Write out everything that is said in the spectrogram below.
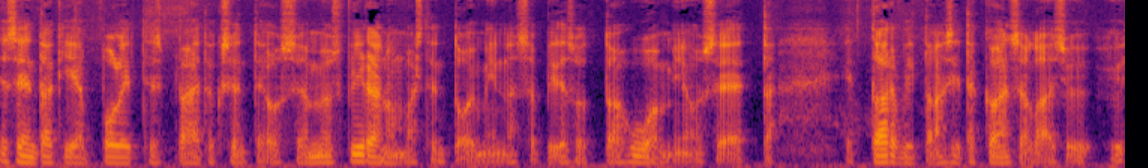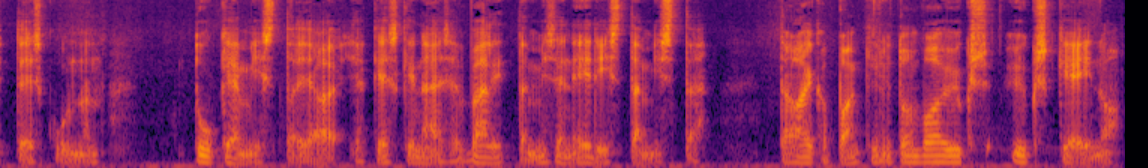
ja sen takia poliittisessa päätöksenteossa ja myös viranomaisten toiminnassa pitäisi ottaa huomioon se, että, että tarvitaan sitä kansalaisyhteiskunnan tukemista ja, ja keskinäisen välittämisen edistämistä. Tämä aikapankki nyt on vain yksi, yksi keino.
